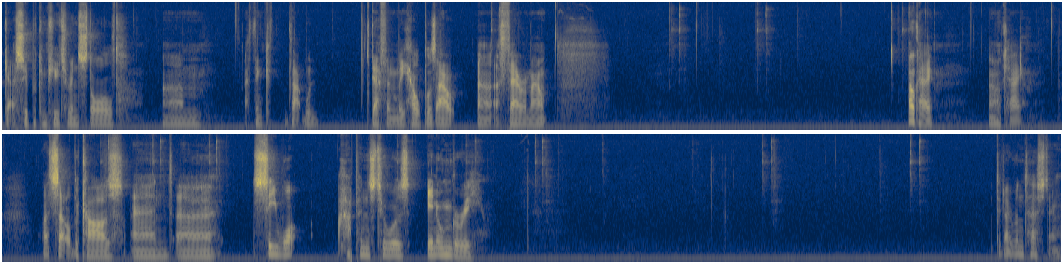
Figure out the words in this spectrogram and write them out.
get a supercomputer installed. Um, I think that would definitely help us out uh, a fair amount. Okay. Okay let's set up the cars and uh, see what happens to us in Hungary. Did I run testing?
